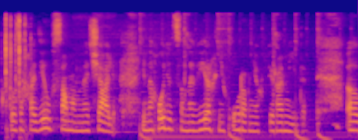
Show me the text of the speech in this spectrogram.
кто заходил в самом начале и находится на верхних уровнях пирамиды. Э,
